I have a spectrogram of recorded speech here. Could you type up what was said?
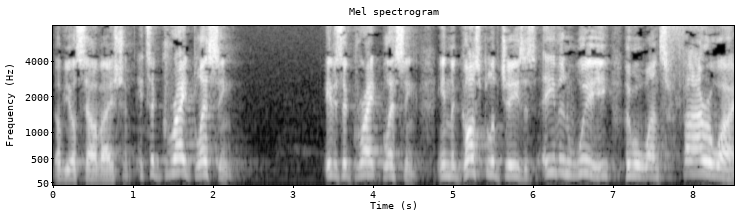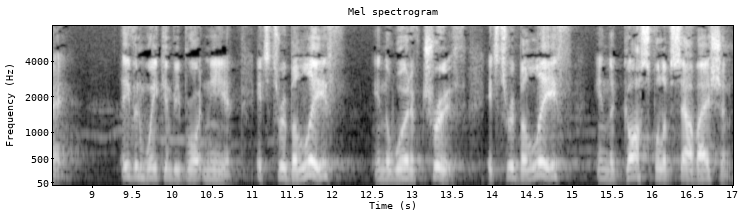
of your salvation. It's a great blessing. It is a great blessing. In the gospel of Jesus, even we who were once far away, even we can be brought near. It's through belief in the word of truth. It's through belief in the gospel of salvation.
